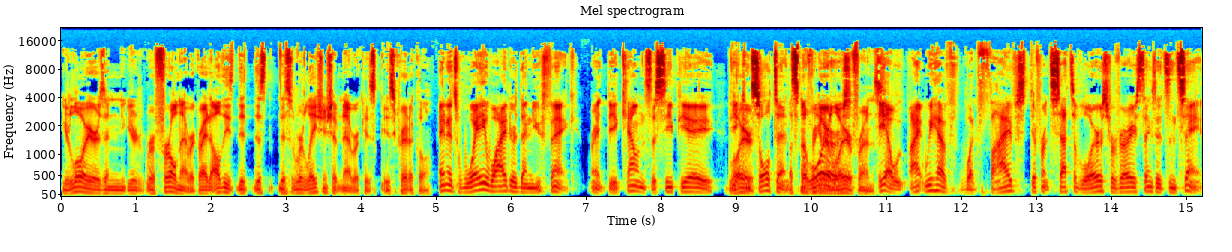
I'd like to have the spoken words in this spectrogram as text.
your lawyers and your referral network, right? All these this this relationship network is is critical, and it's way wider than you think, right? The accountants, the CPA, the lawyers. consultants, let's not the forget lawyers. our lawyer friends. Yeah, I, we have what five different sets of lawyers for various things. It's insane.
